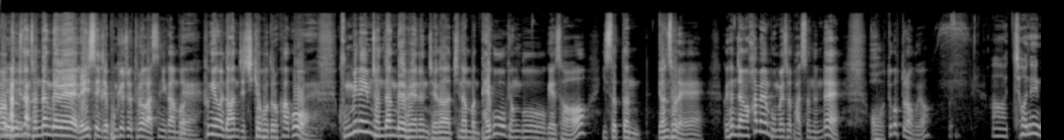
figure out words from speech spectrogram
뭐 네. 민주당 전당대회 레이스 이제 본격적으로 들어갔으니까 한번 네. 흥행을 더 하는지 지켜보도록 하고 네. 국민의힘 전당대회는 제가 지난번 대구 경북에서 있었던 연설에 그그 현장을 화면 보면서 봤었는데 어, 뜨겁더라고요. 어, 저는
